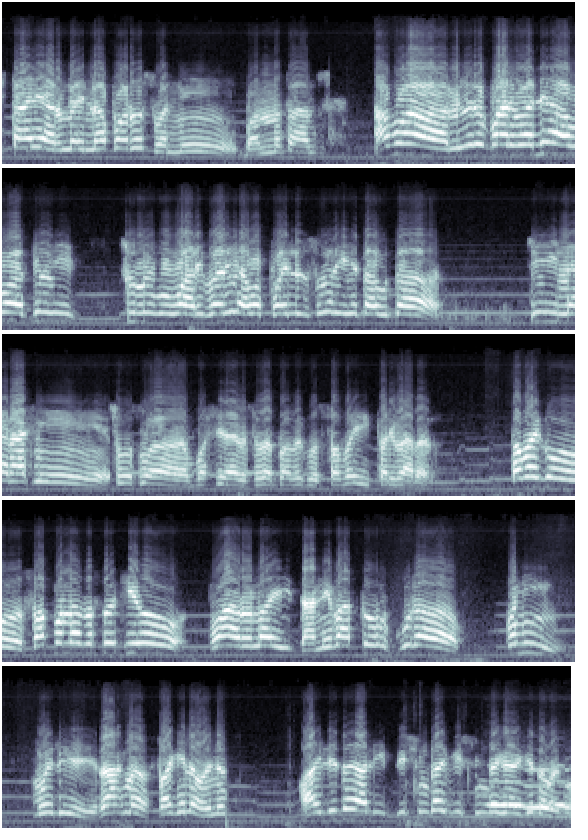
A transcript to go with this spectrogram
स्थानीयहरूलाई नपरोस् भन्ने भन्न चाहन्छु। अब मेरो परिवारले अब त्यो चुलोको वारिपारि अब पहिलो जसरी यताउता केही नराख्ने सोचमा बसिरहेको छ तपाईँको सबै परिवारहरू। तपाईँको सपना जस्तो थियो उहाँहरूलाई धन्यवादको कुरा पनि मैले राख्न सकिनँ होइन? अहिले चाहिँ अलिक बिर्सिँदै बिर्सिँदै गयो कि तपाईँको?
